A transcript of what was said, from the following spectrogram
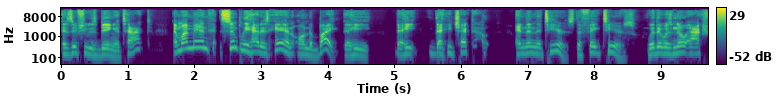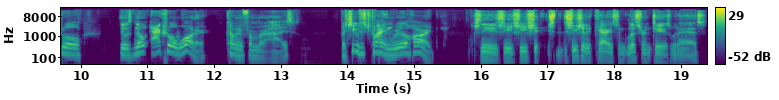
as if she was being attacked, and my man simply had his hand on the bike that he that he that he checked out, and then the tears, the fake tears, where there was no actual there was no actual water coming from her eyes, but she was trying real hard. She needed. She she should she should have carried some glycerin tears with her ass.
